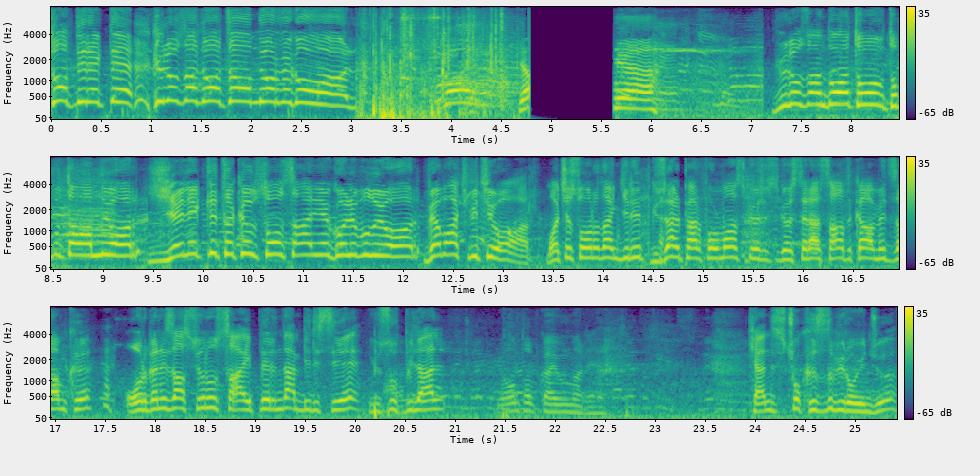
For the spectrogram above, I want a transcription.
Top direkte. Gülozan Doğan tamamlıyor ve gol. Ya. Gülozan Doğan to- topu tamamlıyor. Yelekli takım son saniye golü buluyor ve maç bitiyor. Maça sonradan girip güzel performans gö- gösteren Sadık Ahmet Zamkı, organizasyonun sahiplerinden birisi Yusuf Bilal. Yoğun top kaybım var ya. Kendisi çok hızlı bir oyuncu.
